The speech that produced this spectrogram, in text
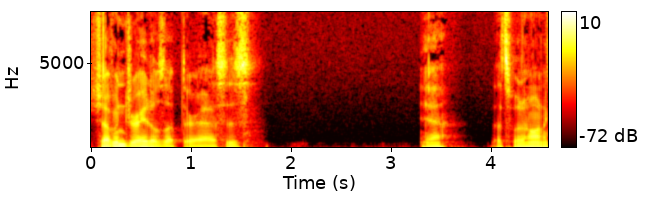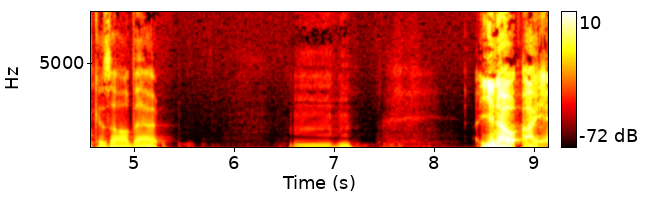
shoving dreidels up their asses. Yeah, that's what Hanukkah's all about. hmm You know, I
